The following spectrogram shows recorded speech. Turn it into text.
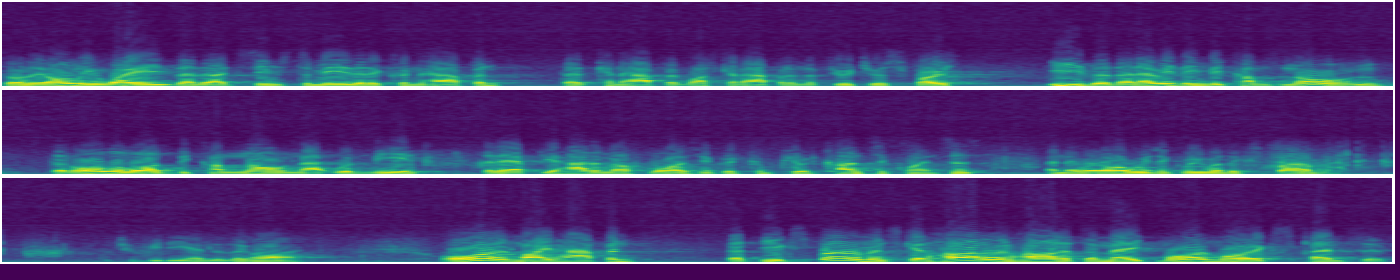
So the only way that it seems to me that it can happen, that can happen, what can happen in the future is first, either that everything becomes known, that all the laws become known. That would mean that after you had enough laws, you could compute consequences, and they would always agree with experiment, which would be the end of the line. Or it might happen that the experiments get harder and harder to make, more and more expensive,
